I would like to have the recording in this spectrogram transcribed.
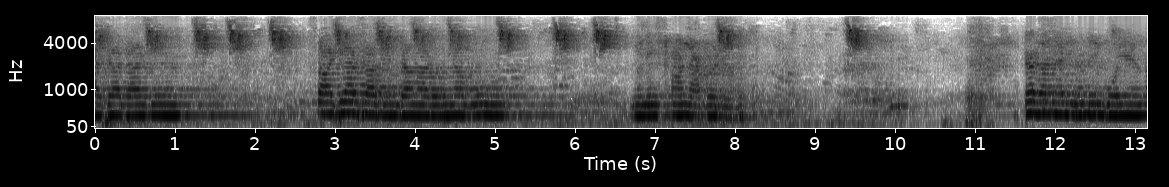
အမိဘုံသာတောင်းတဒီလာဒီကံဝင်နဲ့အောင်ရင်အတွင်းသက်ပြီးကြီးရောအောင်ရင်ဘုံသာပရိယတိသာတင်တဲ့ဒီနေ့အာသာသာရှင်စာချစာရှင်တန်ဃာတော်များကိုဒီနေ့ဆန်းလာကြတယ်အဲ့ဒါနဲ့ဒီနေ့ကိုရင်က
